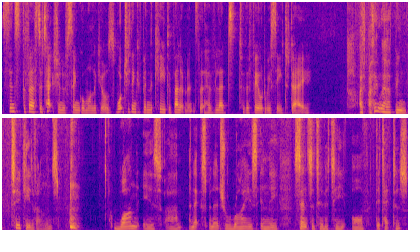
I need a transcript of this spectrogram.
Since the first detection of single molecules, what do you think have been the key developments that have led to the field we see today? I, th I think there have been two key developments. One is um, an exponential rise in the sensitivity of detectors,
